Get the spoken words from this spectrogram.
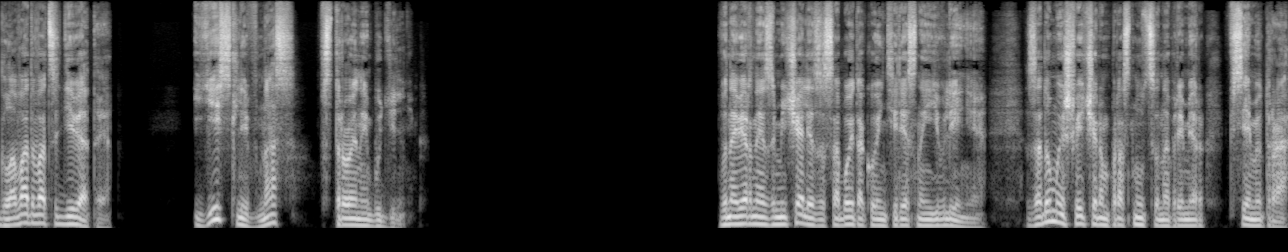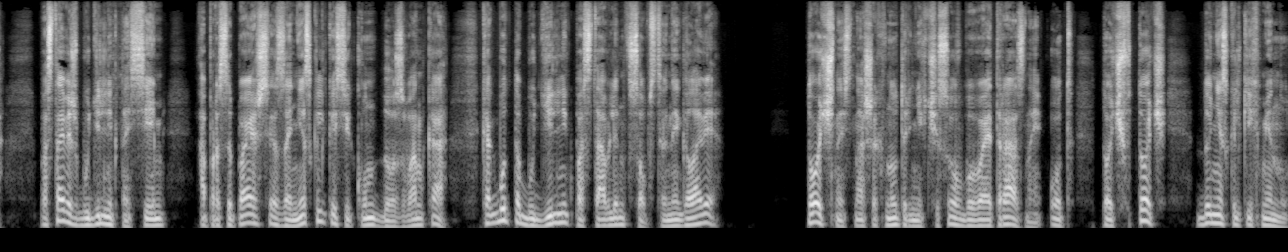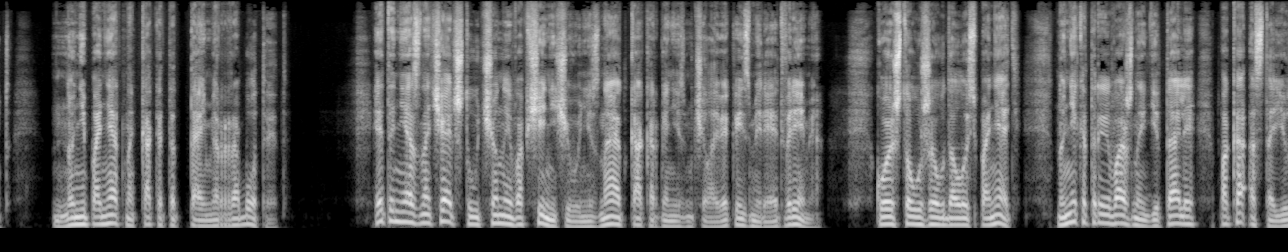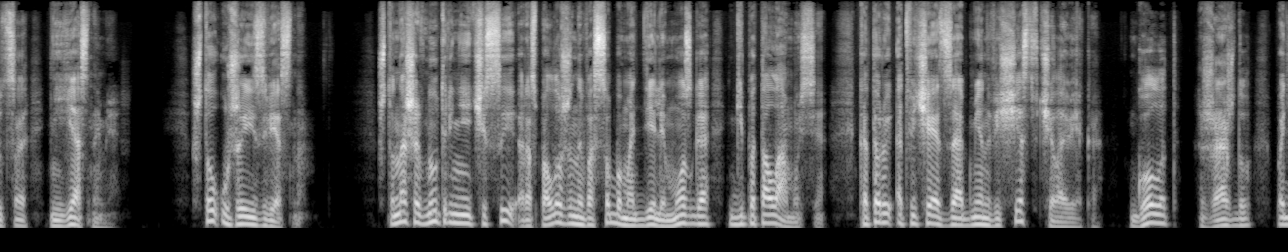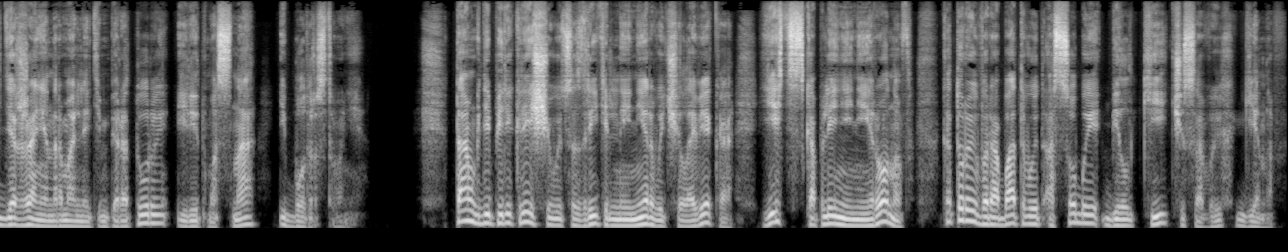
Глава 29. Есть ли в нас встроенный будильник? Вы, наверное, замечали за собой такое интересное явление. Задумаешь вечером проснуться, например, в 7 утра, поставишь будильник на 7, а просыпаешься за несколько секунд до звонка, как будто будильник поставлен в собственной голове. Точность наших внутренних часов бывает разной, от точь-в-точь до нескольких минут, но непонятно, как этот таймер работает. Это не означает, что ученые вообще ничего не знают, как организм человека измеряет время. Кое-что уже удалось понять, но некоторые важные детали пока остаются неясными. Что уже известно? Что наши внутренние часы расположены в особом отделе мозга гипоталамусе, который отвечает за обмен веществ человека: голод, жажду, поддержание нормальной температуры и ритма сна и бодрствования. Там, где перекрещиваются зрительные нервы человека, есть скопление нейронов, которые вырабатывают особые белки часовых генов.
